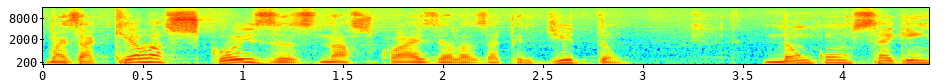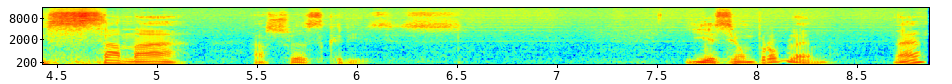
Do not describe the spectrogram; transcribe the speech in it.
Mas aquelas coisas nas quais elas acreditam não conseguem sanar as suas crises. E esse é um problema, né?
